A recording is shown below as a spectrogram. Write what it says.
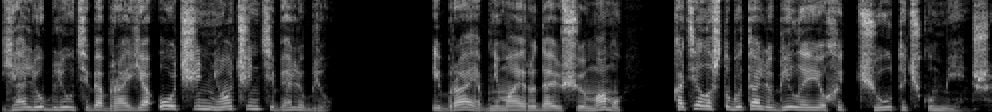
«Я люблю тебя, Брай, я очень-очень тебя люблю». И Брай, обнимая рыдающую маму, хотела, чтобы та любила ее хоть чуточку меньше.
